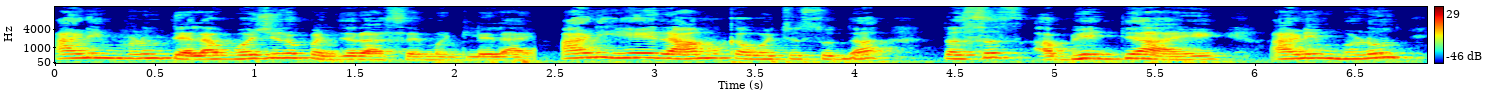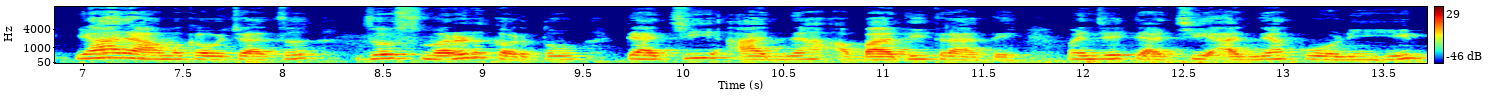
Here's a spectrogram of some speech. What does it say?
आणि म्हणून त्याला वज्रपंजर असे म्हटलेलं आहे. आणि हे राम कवच सुद्धा तसंच अभेद्य आहे. आणि म्हणून या रामकवचाचं जो स्मरण करतो त्याची आज्ञा अबाधित राहते. म्हणजे त्याची आज्ञा कोणीही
